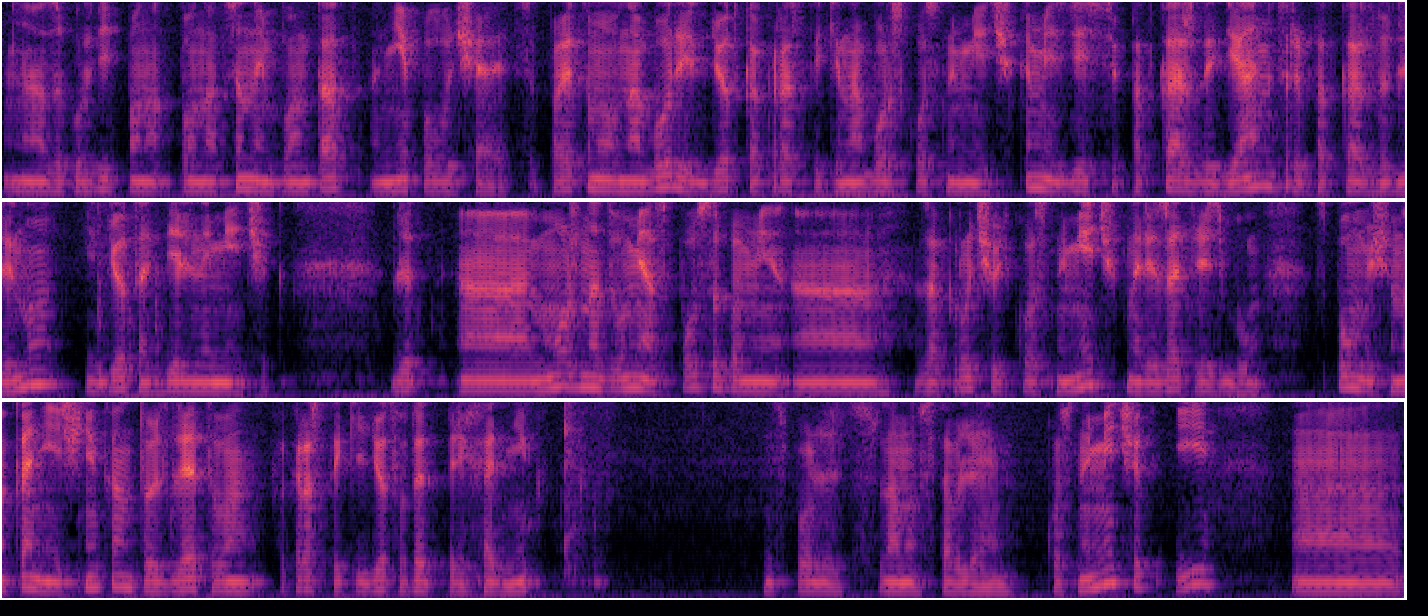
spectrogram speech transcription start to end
закрутить полноценный имплантат не получается. Поэтому в наборе идет как раз таки набор с костными метчиками. Здесь под каждый диаметр и под каждую длину идет отдельный метчик. Для, э, можно двумя способами э, закручивать костный метчик, нарезать резьбу. С помощью наконечника, то есть для этого как раз таки идет вот этот переходник. Используется, сюда мы вставляем костный метчик и э,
